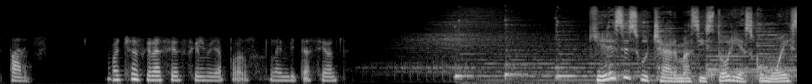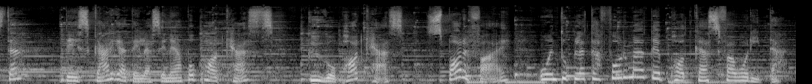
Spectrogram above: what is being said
Spanish. Muchas gracias, Silvia, por la invitación. ¿Quieres escuchar más historias como esta? Descárgatelas en Apple Podcasts, Google Podcasts, Spotify o en tu plataforma de podcast favorita.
